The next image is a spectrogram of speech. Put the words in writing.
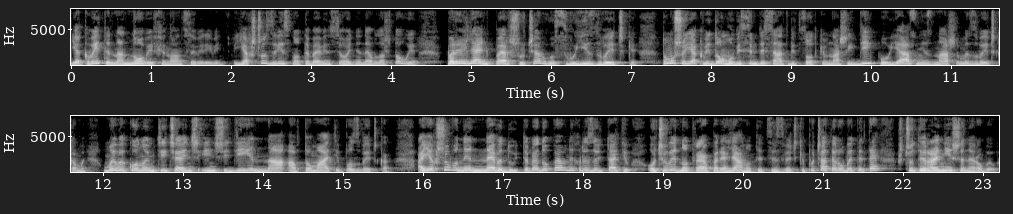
як вийти на новий фінансовий рівень. Якщо, звісно, тебе він сьогодні не влаштовує, переглянь в першу чергу свої звички. Тому що, як відомо, 80% наших дій пов'язані з нашими звичками. Ми виконуємо ті чи інші дії на автоматі по звичках. А якщо вони не ведуть тебе до певних результатів, очевидно, треба переглянути ці звички, почати робити те, що ти раніше не робив.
